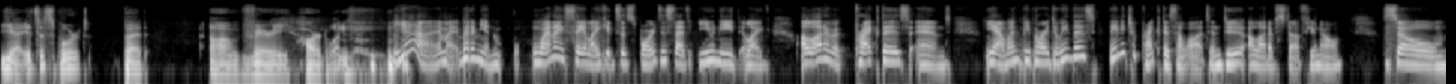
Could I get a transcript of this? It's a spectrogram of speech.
Yeah, it's a sport, but a very hard one. yeah, am I, but I mean, when I say like it's a sport, is that you need like a lot of uh, practice and yeah, when people are doing this, they need to practice a lot and do a lot of stuff, you know. So,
